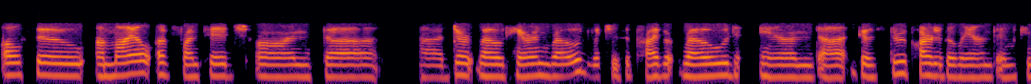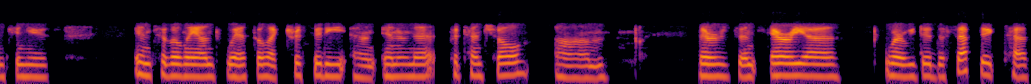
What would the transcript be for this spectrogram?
also a mile of frontage on the uh, dirt road, Heron Road, which is a private road and uh, goes through part of the land and continues into the land with electricity and internet potential. Um, there's an area where we did the septic test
